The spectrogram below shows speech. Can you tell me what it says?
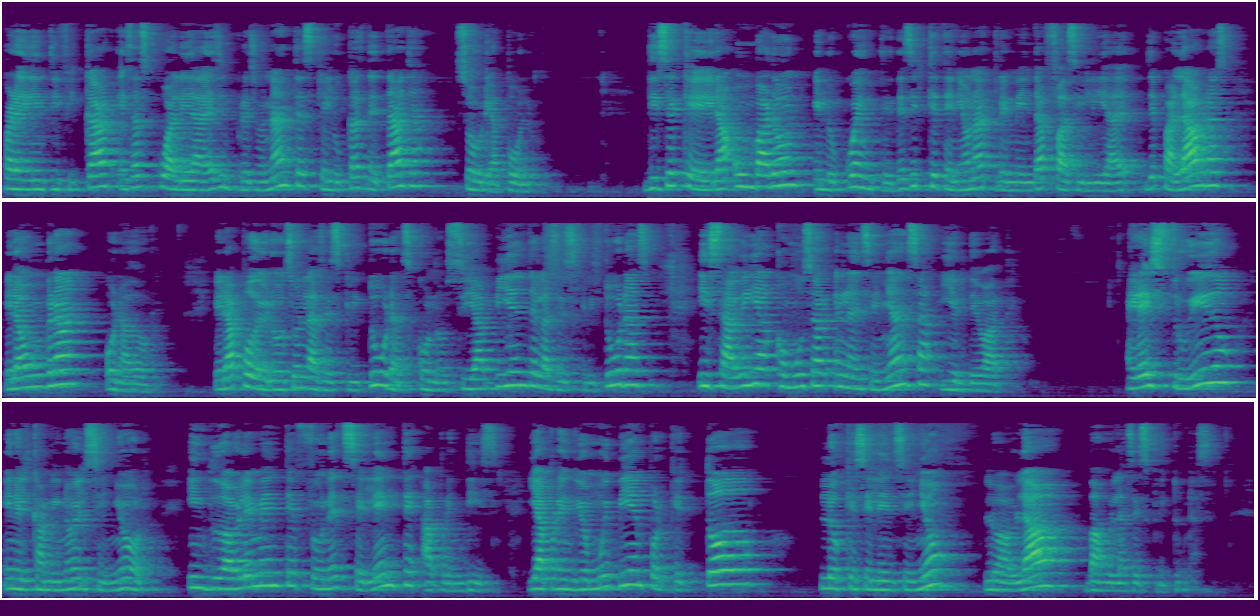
para identificar esas cualidades impresionantes que Lucas detalla sobre Apolo. Dice que era un varón elocuente, es decir, que tenía una tremenda facilidad de palabras, era un gran orador. Era poderoso en las escrituras, conocía bien de las escrituras y sabía cómo usar en la enseñanza y el debate. Era instruido en el camino del Señor, Indudablemente fue un excelente aprendiz y aprendió muy bien porque todo lo que se le enseñó lo hablaba bajo las escrituras.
